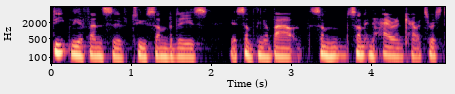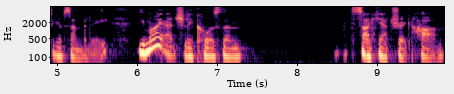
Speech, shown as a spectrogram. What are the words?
deeply offensive to somebody's you know, something about some some inherent characteristic of somebody, you might actually cause them psychiatric harm.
